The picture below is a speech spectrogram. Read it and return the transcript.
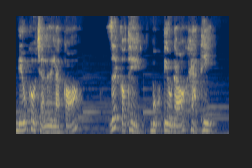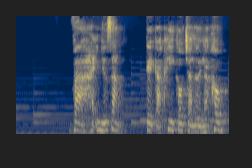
Nếu câu trả lời là có, rất có thể mục tiêu đó khả thi. Và hãy nhớ rằng, kể cả khi câu trả lời là không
